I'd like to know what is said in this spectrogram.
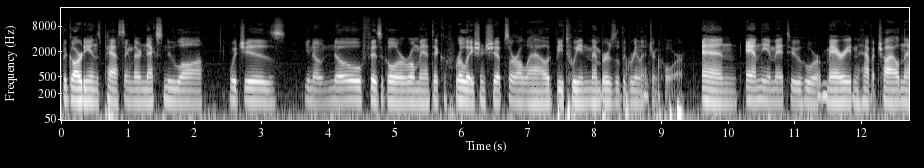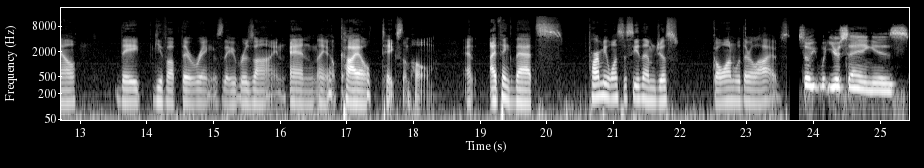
the Guardians passing their next new law, which is, you know, no physical or romantic relationships are allowed between members of the Green Lantern Corps. And Amni and Metu, who are married and have a child now, they give up their rings, they resign, and you know Kyle takes them home. And I think that's part of me wants to see them just go on with their lives. So what you're saying is,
